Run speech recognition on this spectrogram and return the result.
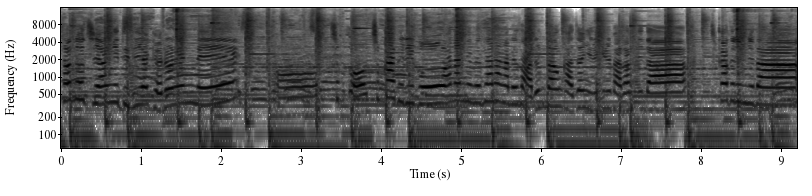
현우 지향이 드디어 결혼했네. 어, 축, 어, 축하드리고 하나님의 사랑 안에서 아름다운 가정 이루길 바랍니다. 축하드립니다.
